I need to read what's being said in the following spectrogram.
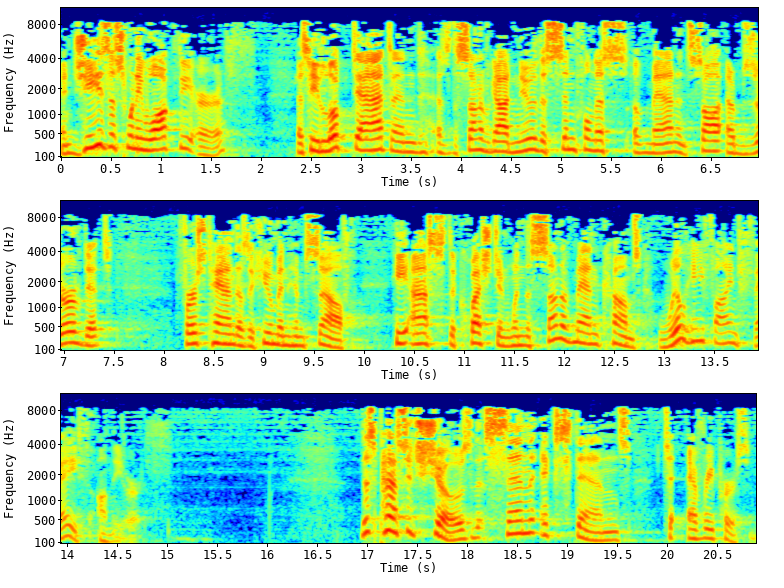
And Jesus, when he walked the earth, as he looked at and as the Son of God knew the sinfulness of man and saw, observed it firsthand as a human himself, he asked the question, when the Son of Man comes, will he find faith on the earth? This passage shows that sin extends to every person.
